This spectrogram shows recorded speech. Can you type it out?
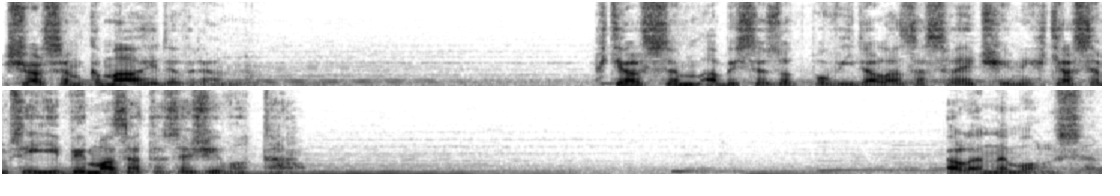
Šel jsem k Máhy Devran. Chtěl jsem, aby se zodpovídala za své činy. Chtěl jsem si ji vymazat ze života. Ale nemohl jsem.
